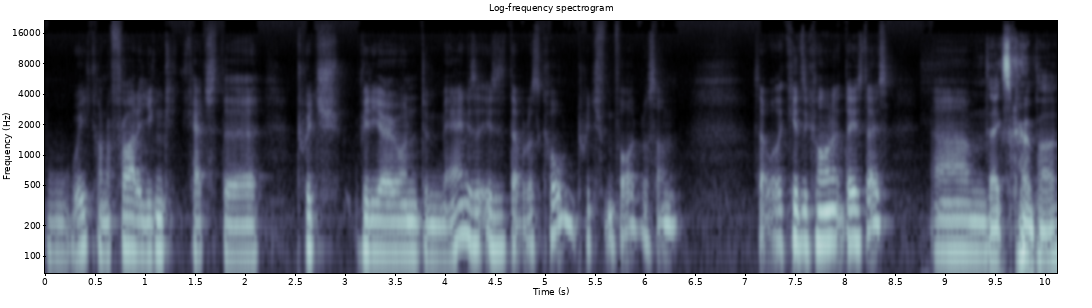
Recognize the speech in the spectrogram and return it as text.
week on a Friday. You can catch the Twitch video on demand. Is it is that what it's called? Twitch from VOD or something? Is that what the kids are calling it these days? Um, Thanks, Grandpa.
